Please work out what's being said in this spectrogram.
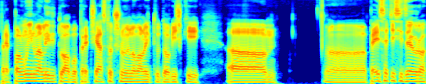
pre plnú invaliditu alebo pre čiastočnú invaliditu do výšky uh, 50 tisíc eur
